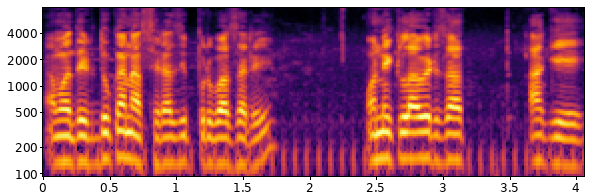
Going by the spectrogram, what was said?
আমাদের দোকান আছে রাজীবপুর বাজারে। অনেক লাউয়ের জাত আগে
